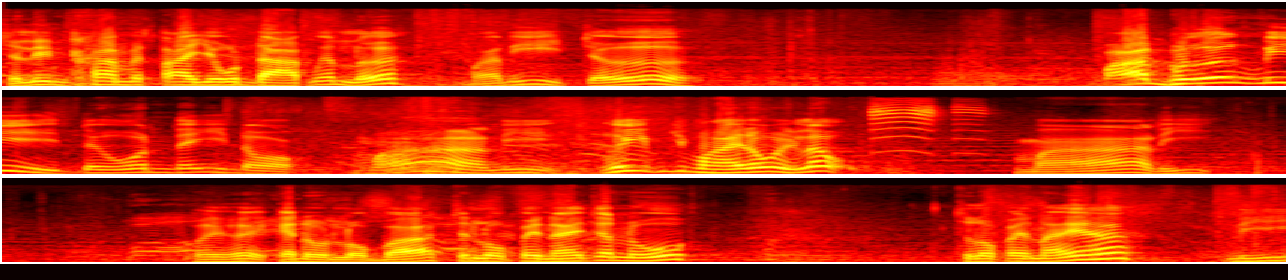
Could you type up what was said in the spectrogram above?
จะเล่นข้ามไปตายโยนดาบกันเหรอมานี่เจอ ปานเพลิงนี่โดนได้ดอกมานี่เฮ้ยพี่หายโดนอีกแล้ว มาดิเฮ้ยเฮ้ยกระโดดหลบวะจะหลบไปไหนจ้าหนู จะหลบไปไหนฮะนี่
